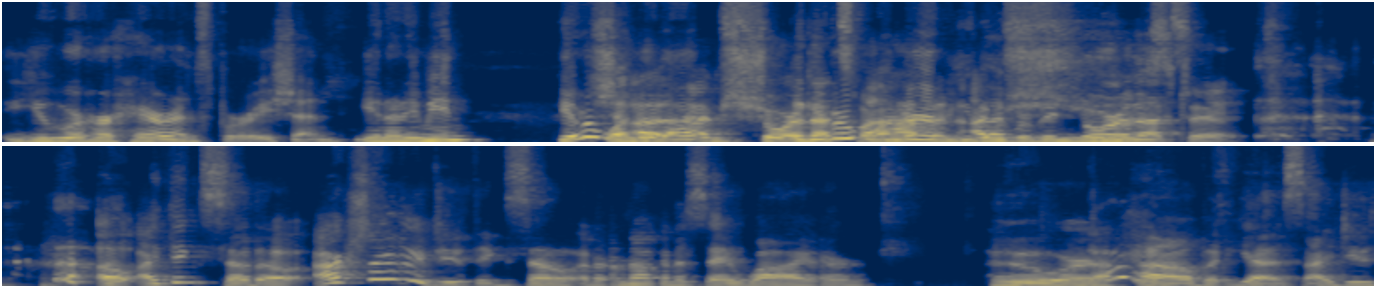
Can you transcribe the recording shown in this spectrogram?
you were her hair inspiration. You know what I mean? You ever wonder Uh, that? I'm sure Like, that's what happened. I'm sure used? that's it. oh, I think so though. Actually, I do think so, and I'm not going to say why or who or No. how, but yes, I do.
